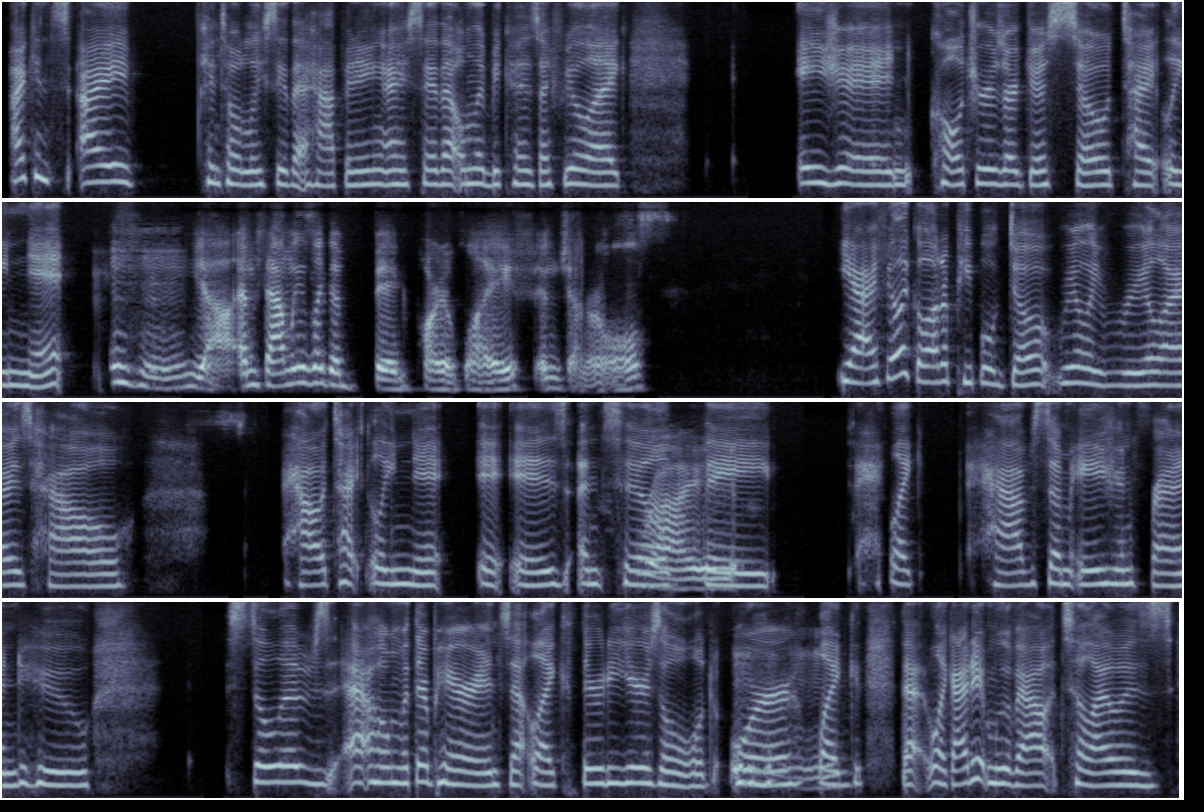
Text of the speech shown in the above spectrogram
I can I can totally see that happening. I say that only because I feel like Asian cultures are just so tightly knit. Mm-hmm, yeah, and family is like a big part of life in general. Yeah, I feel like a lot of people don't really realize how how tightly knit it is until right. they like have some Asian friend who still lives at home with their parents at like 30 years old or mm-hmm. like that like I didn't move out till I was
